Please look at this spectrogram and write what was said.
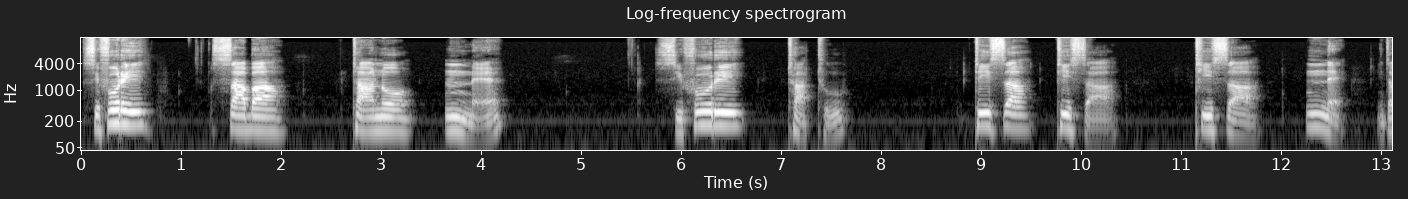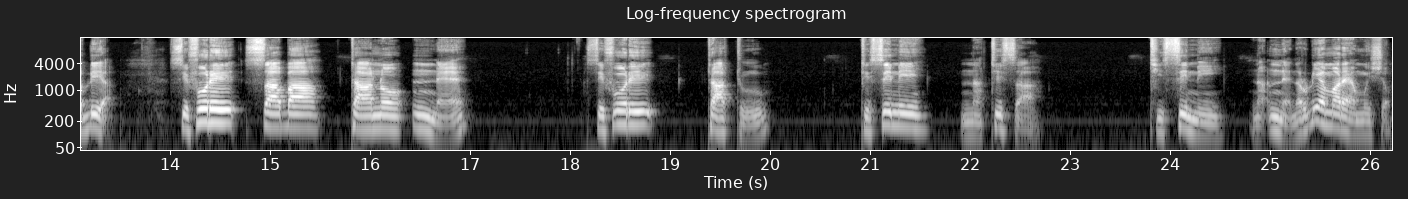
Sifuri saba tano nne sifuri tatu tisa tisa tisa nne. Nitarudia. sifuri saba tano nne. sifuri tatu tisini na tisa tisini na nne. Narudia mara ya mwisho.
